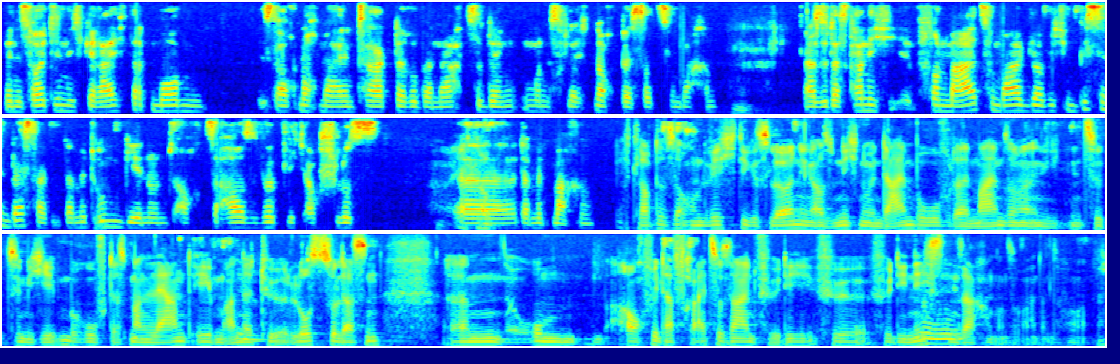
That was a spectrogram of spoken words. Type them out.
wenn es heute nicht gereicht hat, morgen ist auch noch mal ein Tag darüber nachzudenken und es vielleicht noch besser zu machen. Hm. Also das kann ich von Mal zu Mal, glaube ich, ein bisschen besser damit umgehen und auch zu Hause wirklich auch Schluss glaub, äh, damit machen. Ich glaube, das ist auch ein wichtiges Learning, also nicht nur in deinem Beruf oder in meinem, sondern in, in so ziemlich jedem Beruf, dass man lernt, eben an der mhm. Tür loszulassen, ähm, um auch wieder frei zu sein für die, für, für die nächsten mhm. Sachen und so weiter und so fort. Ne?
